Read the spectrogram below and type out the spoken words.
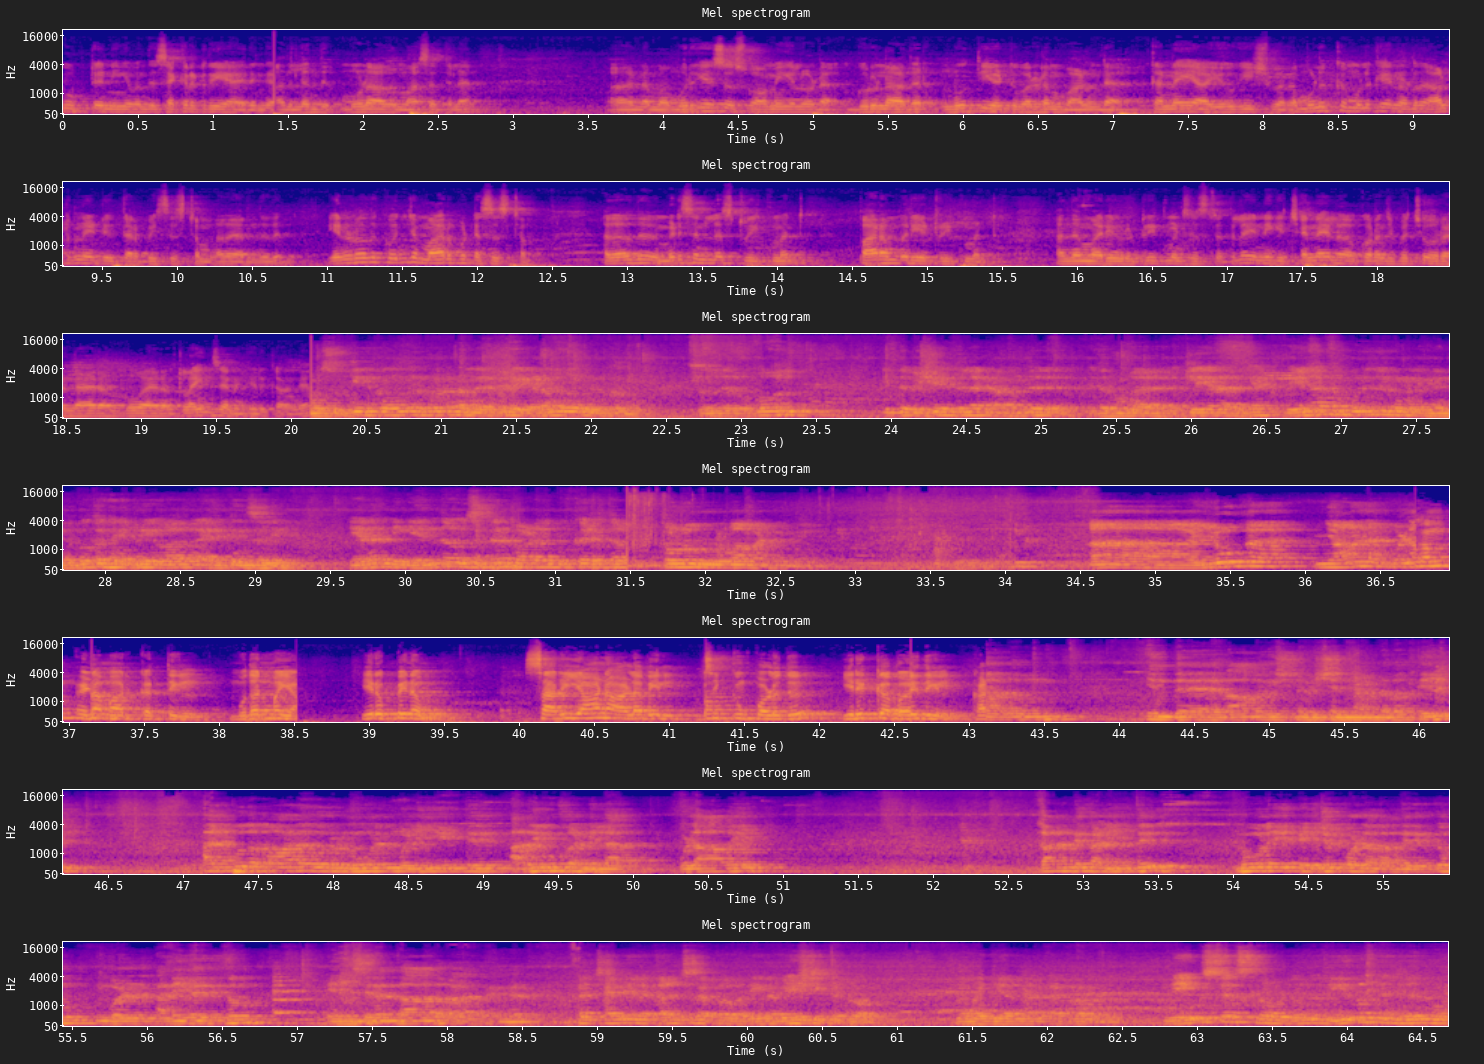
கூப்பிட்டு நீங்கள் வந்து செக்ரட்டரியாக இருங்க. அதுலேருந்து மூணாவது மாசத்துல நம்ம முருகேஸ்வர சுவாமிகளோட குருநாதர் நூற்றி எட்டு வருடம் வாழ்ந்த கண்ணையா யோகீஸ்வரர். முழுக்க முழுக்க என்னோடது ஆல்டர்னேட்டிவ் தெரப்பி சிஸ்டமில் தான் இருந்தது. என்னோடது கொஞ்சம் மாறுபட்ட சிஸ்டம் அதாவது மெடிசன்லெஸ் ட்ரீட்மெண்ட் பாரம்பரிய ட்ரீட்மெண்ட் அந்த மாதிரி ஒரு ட்ரீட்மெண்ட் சிஸ்டத்தில் இன்றைக்கி சென்னையில் குறைஞ்சபட்சம் ஒரு ரெண்டாயிரம் மூவாயிரம் கிளைண்ட்ஸ் எனக்கு இருக்காங்க. சுற்றி இருக்கவங்க நம்ம இருக்கிற இடமும் இருக்கணும். ஸோ இந்த ஹோல் இந்த விஷயத்தில் நான் வந்து இது ரொம்ப கிளியராக இருக்கேன். எல்லாருக்கும் புரிஞ்சுக்கணும் எனக்கு இந்த புத்தகம் எப்படி எவால்வ் ஆயிருக்குன்னு சொல்லி. ஏன்னா நீங்கள் எந்த ஒரு சித்தர் பாடல் புக் எடுத்தாலும் தொண்ணூறு ரூபாய் மட்டுமே. யோக ஞான விளக்கம் உலகம் இட மார்க்கத்தில் முதன்மை இருப்பினும் சரியான அளவில் வசிக்கும் பொழுது இருக்க வயதில் இந்த ராமகிருஷ்ண மிஷன் மண்டபத்தில் அற்புதமான ஒரு நூல் வெளியீட்டு அறிமுக நிலா விழாவை கண்டு கழித்து நூலை பெற்றுக்கொள்ள வந்திருக்கும் உங்கள் அனைவருக்கும் என் சிறந்தார்ந்த வணக்கங்கள் சென்னையில் கல்ச்சர் அப்போ பார்த்தீங்கன்னா வேஷ்டி கட்டுவாங்க. நம்ம இங்கே எல்லாம் கட்டுறாங்க இந்த யங்ஸ்டர்ஸ் க்ரௌட் வந்து இருபத்தஞ்சிலேருந்து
